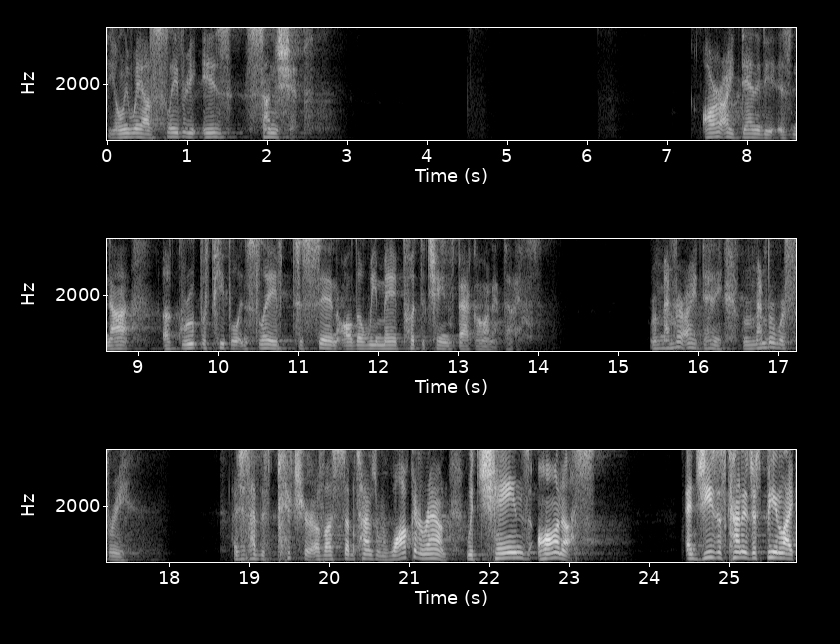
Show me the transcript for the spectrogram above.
The only way out of slavery is sonship. Our identity is not a group of people enslaved to sin, although we may put the chains back on at times. Remember our identity. Remember we're free. I just have this picture of us sometimes walking around with chains on us. And Jesus kind of just being like,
